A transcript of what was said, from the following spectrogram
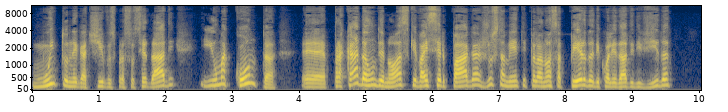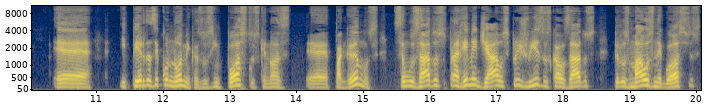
muito negativos para a sociedade e uma conta é, para cada um de nós que vai ser paga justamente pela nossa perda de qualidade de vida é, e perdas econômicas. Os impostos que nós é, pagamos são usados para remediar os prejuízos causados pelos maus negócios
